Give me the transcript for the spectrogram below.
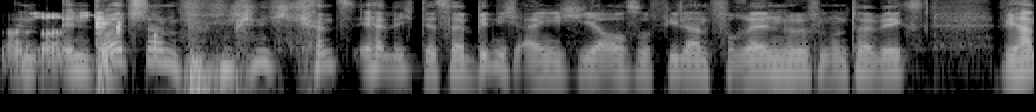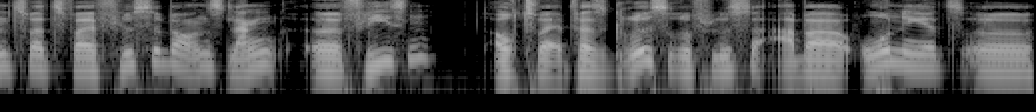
In, Also, in Deutschland bin ich ganz ehrlich, deshalb bin ich eigentlich hier auch so viel an Forellenhöfen unterwegs. Wir haben zwar zwei Flüsse bei uns lang äh, fließen, auch zwei etwas größere Flüsse, aber ohne jetzt, äh,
